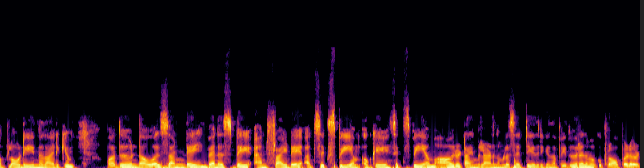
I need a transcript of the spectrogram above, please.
അപ്ലോഡ് ചെയ്യുന്നതായിരിക്കും. അപ്പോൾ അത് ഉണ്ടാവുക Sunday Wednesday and Friday at six P M okay six P M ആ ഒരു ടൈമിലാണ് നമ്മൾ സെറ്റ് ചെയ്തിരിക്കുന്നത്. അപ്പോൾ ഇതുവരെ നമുക്ക് പ്രോപ്പർ ഒരു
